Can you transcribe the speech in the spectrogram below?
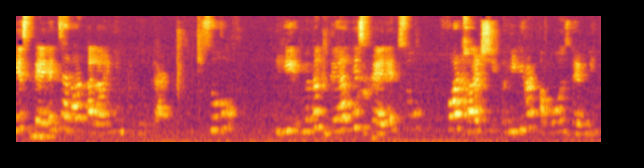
His parents are not allowing him to do that. So he, matlab, they are his parents. So for her, she, he cannot oppose them. Means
